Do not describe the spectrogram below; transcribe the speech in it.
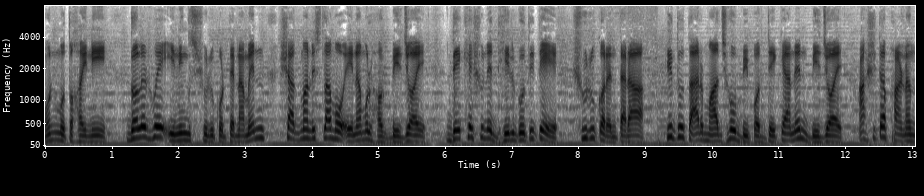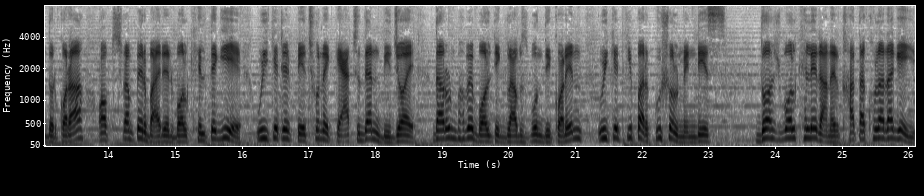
মনমতো হয়নি। দলের হয়ে ইনিংস শুরু করতে নামেন সাদমান ইসলাম ও এনামুল হক বিজয়। দেখে শুনে ধীর গতিতে শুরু করেন তারা। কিন্তু তার মাঝেও বিপদ ডেকে আনেন বিজয়। আশিতা ফার্নান্দোর করা অফ স্টাম্পের বাইরের বল খেলতে গিয়ে উইকেটের পেছনে ক্যাচ দেন বিজয়। দারুণভাবে বলটি গ্লাভস বন্দি করেন উইকেট কিপার কুশল মেন্ডিস। দশ বল খেলে রানের খাতা খোলার আগেই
